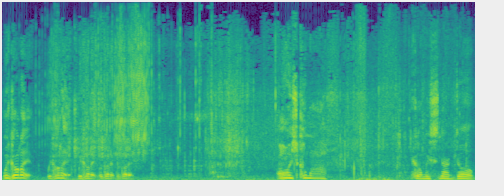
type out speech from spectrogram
We got it! We got it! We got it! We got it! We got it! Oh, he's come off! He got me snagged up.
